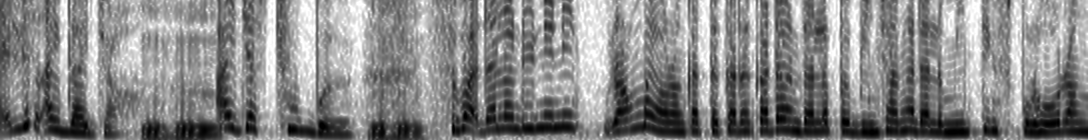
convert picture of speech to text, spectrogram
at least I belajar. Mhm. I just cuba. Mhm. Sebab dalam dunia ni ramai orang kata kadang-kadang dalam perbincangan dalam meeting 10 orang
